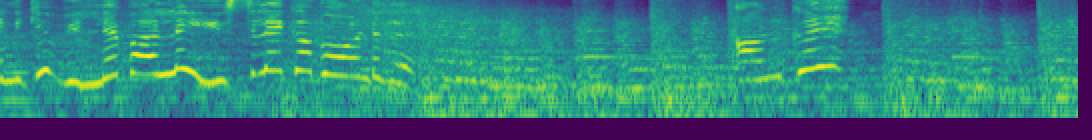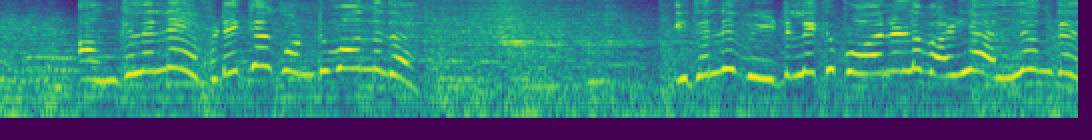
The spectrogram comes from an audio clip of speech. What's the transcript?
എനിക്ക് ഈസ്റ്റിലേക്കാ പോകേണ്ടത്. അങ്കിൾ കൊണ്ടുപോകുന്നത്? ഇതെന്റെ വീട്ടിലേക്ക് പോകാനുള്ള വഴി അല്ല അങ്കിൾ!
